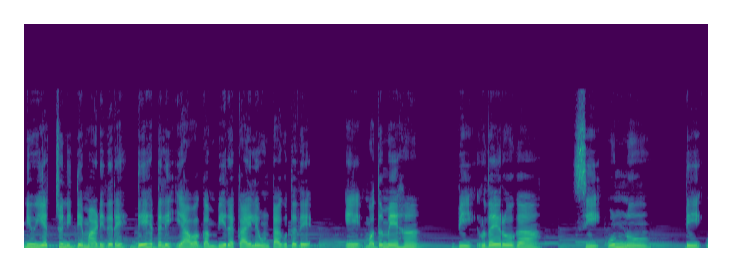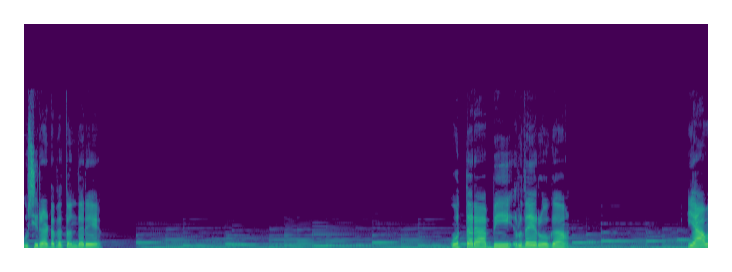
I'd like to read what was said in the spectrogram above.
ನೀವು ಹೆಚ್ಚು ನಿದ್ದೆ ಮಾಡಿದರೆ ದೇಹದಲ್ಲಿ ಯಾವ ಗಂಭೀರ ಕಾಯಿಲೆ ಉಂಟಾಗುತ್ತದೆ? ಎ. ಮಧುಮೇಹ, ಬಿ. ಹೃದಯ ರೋಗ ಸಿ. ಉಣ್ಣು. ಡಿ. ಉಸಿರಾಟದ ತೊಂದರೆ. ಉತ್ತರ ಬಿ. ಹೃದಯ ರೋಗ. ಯಾವ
